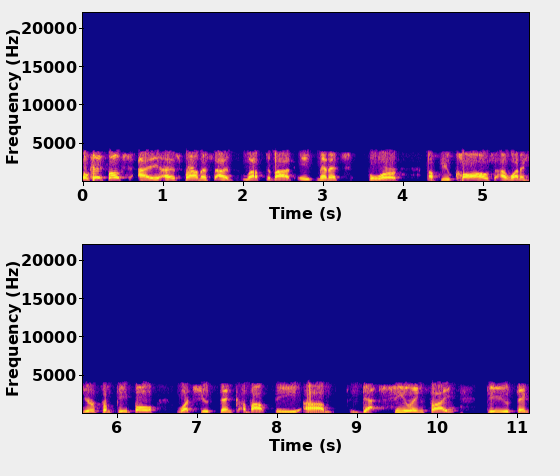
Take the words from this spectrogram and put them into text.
Okay, folks, I, as promised, I've left about eight minutes for a few calls. I want to hear from people what you think about the um, debt ceiling fight. Do you think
